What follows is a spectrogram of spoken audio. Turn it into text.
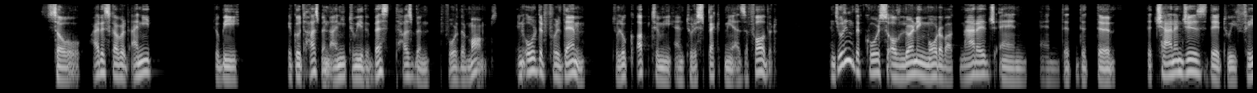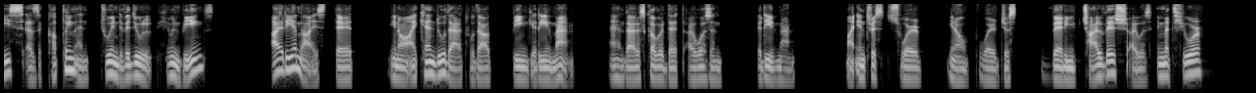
So I discovered I need to be a good husband. I need to be the best husband for their moms in order for them to look up to me and to respect me as a father. And during the course of learning more about marriage and, and the, the, the, the challenges that we face as a couple and two individual human beings, I realized that, you know, I can't do that without being a real man. And I discovered that I wasn't a real man. My interests were, you know, were just very childish. I was immature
